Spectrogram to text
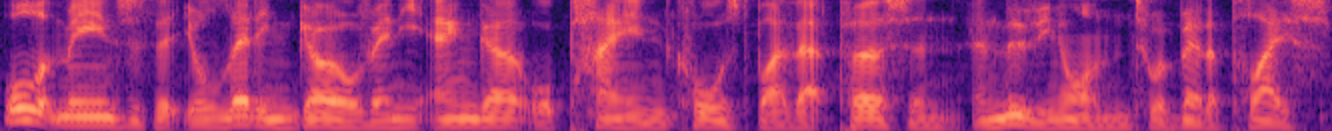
All it means is that you're letting go of any anger or pain caused by that person and moving on to a better place.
